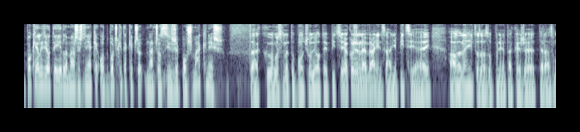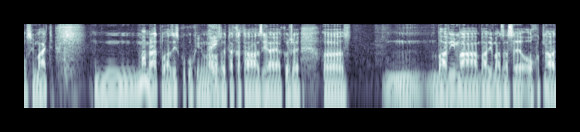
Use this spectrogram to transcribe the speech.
pokiaľ ide o tie jedla, máš ešte nejaké odbočky také, čo, na čo si, že pošmakneš? Tak uh, už sme tu počuli o tej pici, akože nebraním sa ani pici, hej, ale není to zase úplne také, že teraz musím mať. Mm, Mám rád tú azijskú kuchyňu, Hej. naozaj taká tá Ázia je akože mm, baví ma, baví ma zase ochutnávať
